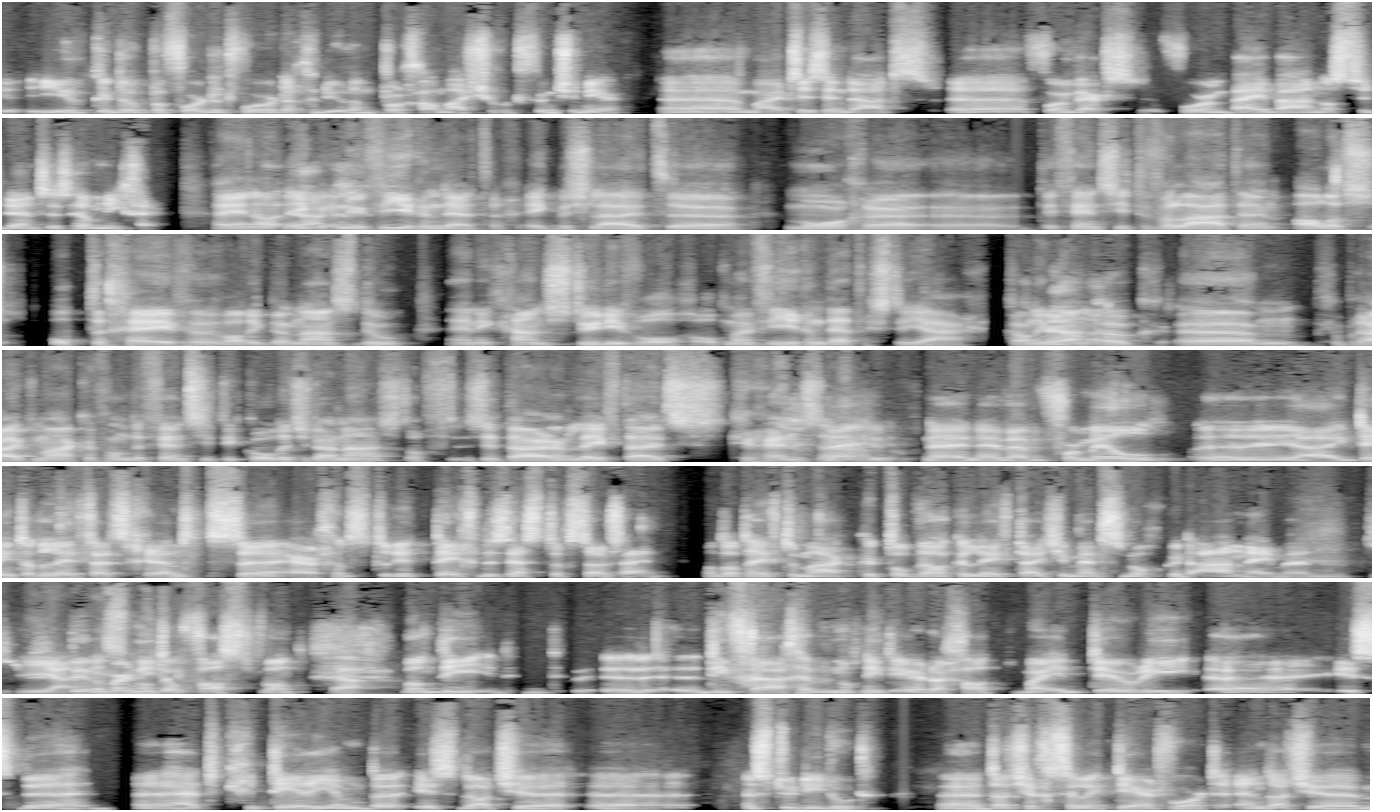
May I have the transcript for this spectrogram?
je, je, kunt ook bevorderd worden gedurende het programma als je goed functioneert. Uh, maar het is inderdaad uh, voor, een werks, voor een bijbaan als student is helemaal niet gek. Hey, en ja. Ik ben nu 34. Ik besluit morgen Defensie te verlaten en alles op te geven wat ik daarnaast doe. En ik ga een studie volgen op mijn 34ste jaar. Kan ik ja. dan ook um, gebruik maken van Defensie College daarnaast? Of zit daar een leeftijdsgrens aan? Nee, nee, nee we hebben formeel... Uh, ja, ik denk dat de leeftijdsgrens uh, ergens tegen de 60 zou zijn. Want dat heeft te maken tot welke leeftijd je mensen nog kunt aannemen. En ja, pin me er niet op vast, want, ja. want die, die vraag hebben we nog niet eerder gehad. Maar in theorie uh, is de, het criterium de, is dat je een studie doet. Dat je geselecteerd wordt en dat je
